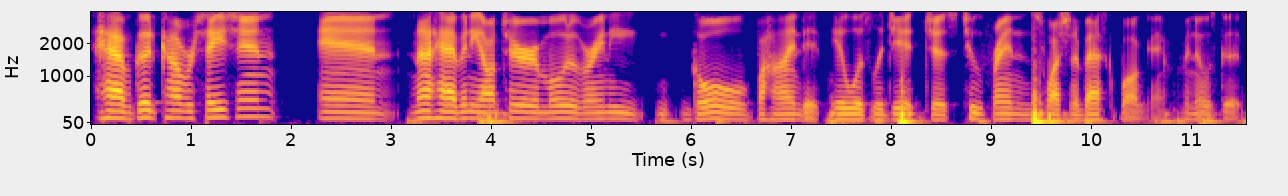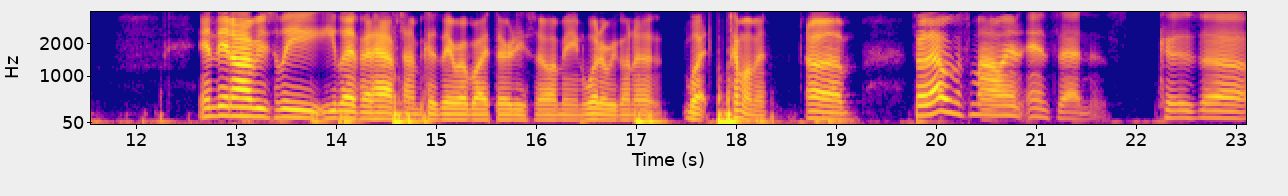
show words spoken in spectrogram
have good conversation, and not have any ulterior motive or any goal behind it. It was legit just two friends watching a basketball game, and it was good. And then obviously he left at halftime because they were up by 30. So I mean, what are we gonna? What? Come on, man. Um, so that was a smile and, and sadness, cause uh,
